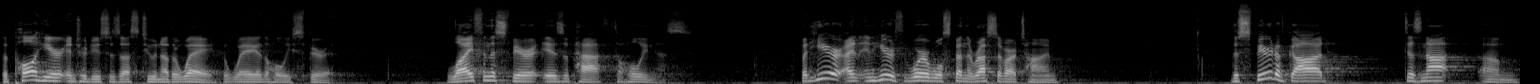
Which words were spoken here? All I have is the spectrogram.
But Paul here introduces us to another way, the way of the Holy Spirit. Life in the Spirit is a path to holiness. But here, and here's where we'll spend the rest of our time, the Spirit of God does not um,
